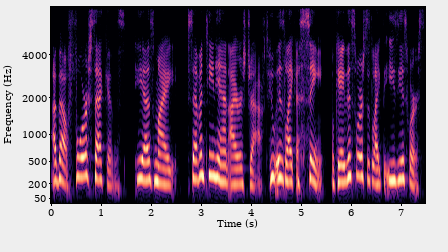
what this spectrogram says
about four seconds, he has my 17 hand Irish draft, who is like a saint. Okay. This horse is like the easiest horse.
